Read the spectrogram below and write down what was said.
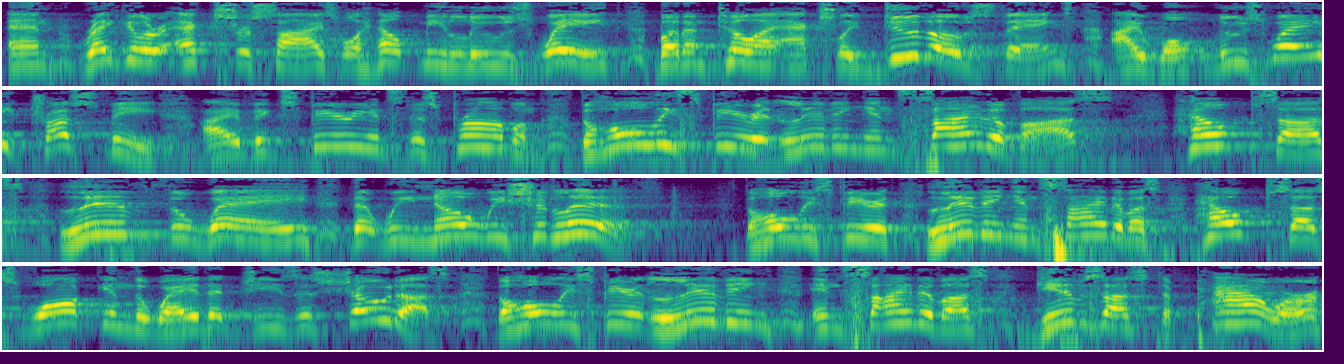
and regular exercise will help me lose weight, but until I actually do those things, I won't lose weight. Trust me, I've experienced this problem. The Holy Spirit living inside of us helps us live the way that we know we should live. The Holy Spirit living inside of us helps us walk in the way that Jesus showed us. The Holy Spirit living inside of us gives us the power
